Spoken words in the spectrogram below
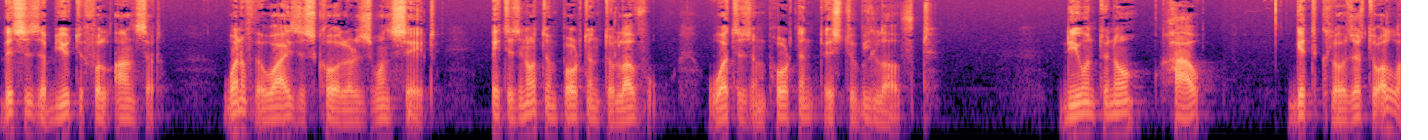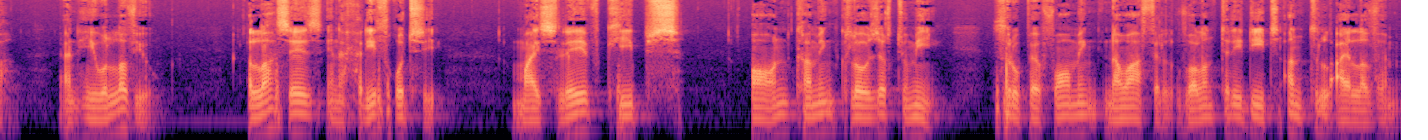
This is a beautiful answer. One of the wisest scholars once said, It is not important to love, what is important is to be loved. Do you want to know how? Get closer to Allah, and He will love you. Allah says in a Hadith Qudsi, My slave keeps on coming closer to me through performing nawafil, voluntary deeds, until I love him.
